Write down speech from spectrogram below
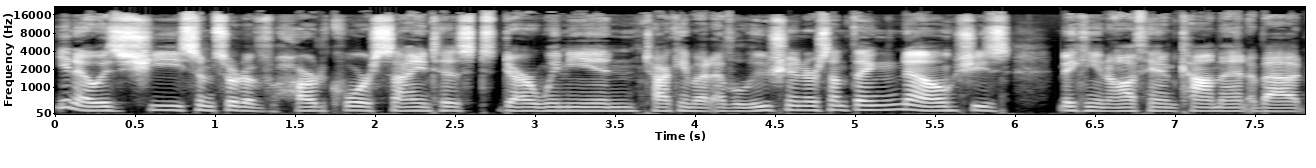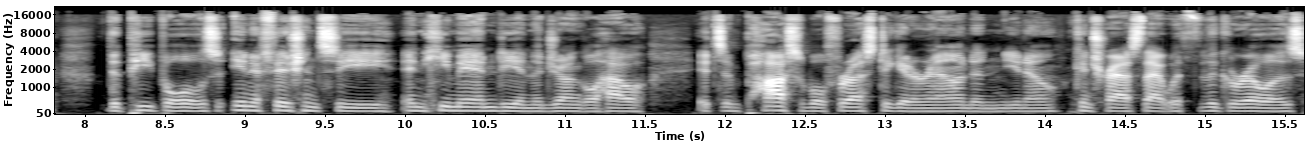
you know, is she some sort of hardcore scientist, Darwinian, talking about evolution or something? No, she's making an offhand comment about the people's inefficiency and humanity in the jungle, how it's impossible for us to get around, and, you know, contrast that with the gorillas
